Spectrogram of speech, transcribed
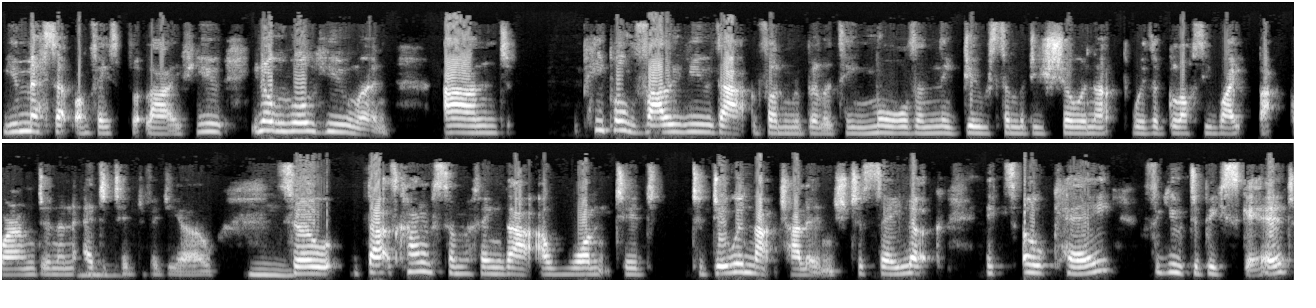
you mess up on Facebook Live. You you know we're all human, and people value that vulnerability more than they do somebody showing up with a glossy white background and an mm. edited video. Mm. So that's kind of something that I wanted to do in that challenge to say, look, it's okay for you to be scared.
